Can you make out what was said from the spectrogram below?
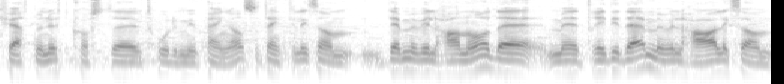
hvert minutt koster utrolig mye penger. Så tenkte jeg liksom Det vi vil ha nå, det, vi driter i det. Vi vil ha liksom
